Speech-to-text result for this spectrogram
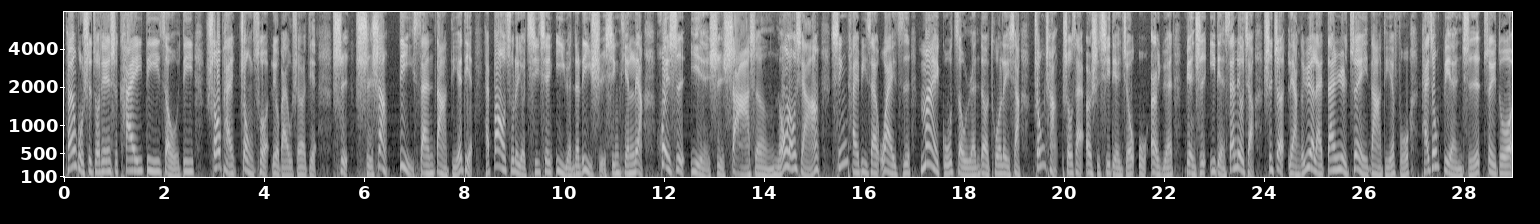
台湾股市昨天是开低走低，收盘重挫六百五十二点，是史上。第三大跌点，还爆出了有七千亿元的历史新天量，汇市也是杀声隆隆响。新台币在外资卖股走人的拖累下，中场收在二十七点九五二元，贬值一点三六角，是这两个月来单日最大跌幅。盘中贬值最多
